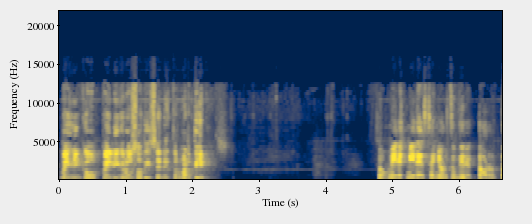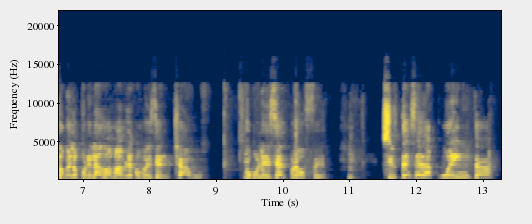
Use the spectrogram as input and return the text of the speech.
México peligroso, dice Néstor Martínez. mire, mire, señor subdirector, tómelo por el lado amable, como decía el chavo, como le decía el profe. Si usted se da cuenta,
